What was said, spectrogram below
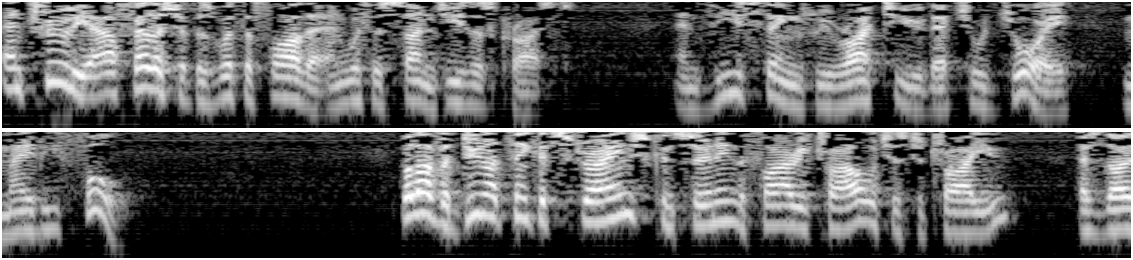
And truly, our fellowship is with the Father and with His Son, Jesus Christ. And these things we write to you that your joy may be full. Beloved, do not think it strange concerning the fiery trial which is to try you, as though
